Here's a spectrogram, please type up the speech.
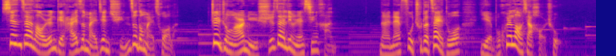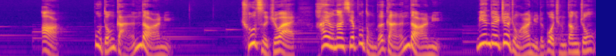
现在老人给孩子买件裙子都买错了，这种儿女实在令人心寒。奶奶付出的再多，也不会落下好处。二，不懂感恩的儿女。除此之外，还有那些不懂得感恩的儿女。面对这种儿女的过程当中，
